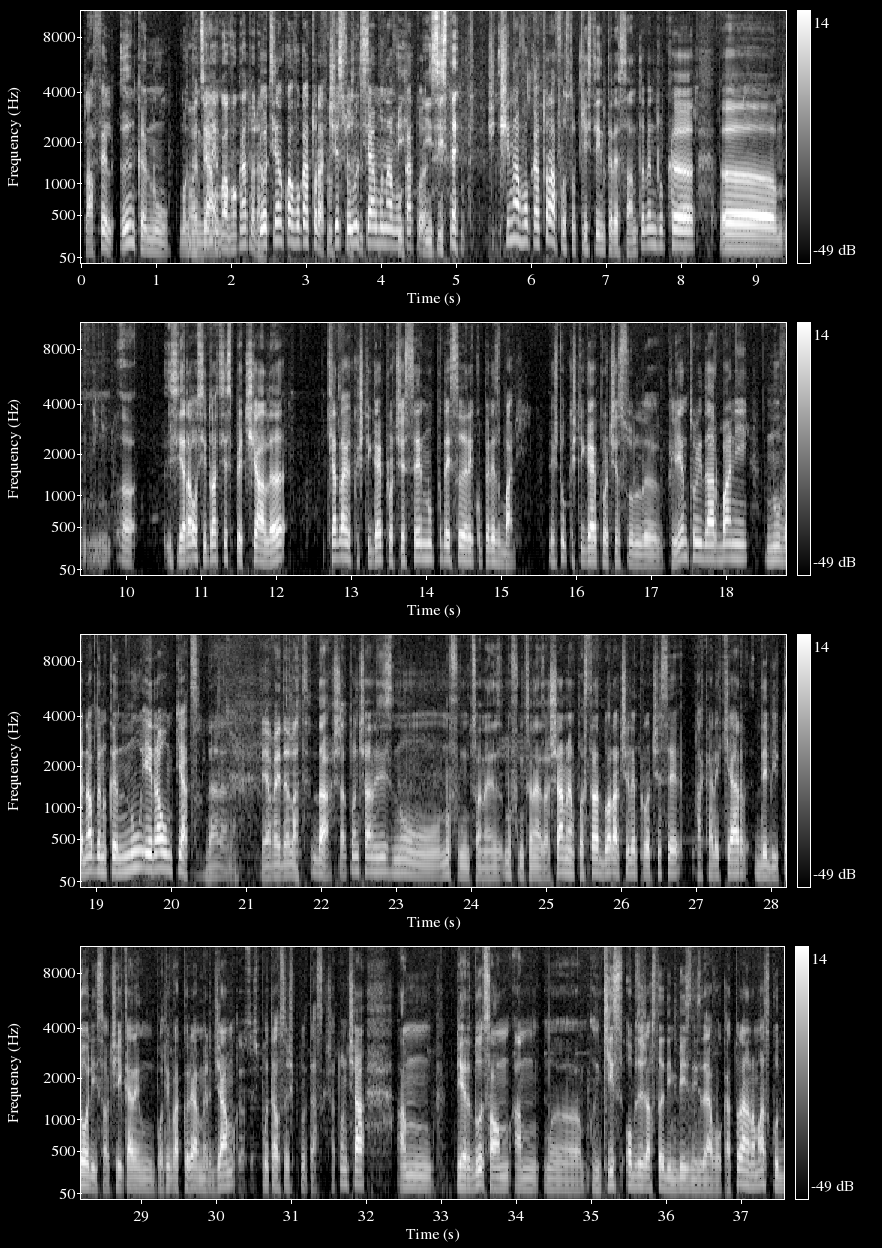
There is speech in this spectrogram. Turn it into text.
La fel, încă nu mă O gândeam. ține cu avocatura. Eu țineam cu avocatura. Ce soluție am în avocatură? Insistent. Și, și în avocatură a fost o chestie interesantă pentru că uh, uh, era o situație specială. Chiar dacă câștigai procese, nu puteai să recuperezi bani. Deci tu câștigai procesul uh, clientului, dar banii nu veneau pentru că nu erau în piață. Da, da, da. Că aveai de luat. Da, și atunci am zis nu, nu, funcționează, nu funcționează așa. Mi-am păstrat doar acele procese la care chiar debitorii sau cei care împotriva căruia mergeam puteau să-și plătească. Și atunci am pierdut sau am, am uh, închis 80% din business de avocatură, am rămas cu 20%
